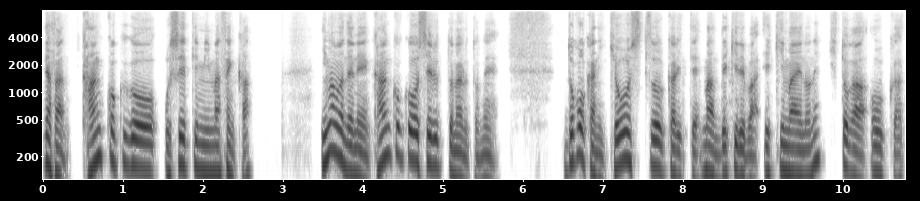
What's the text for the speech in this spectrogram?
皆さん、韓国語を教えてみませんか？今までね、韓国語を教えるとなるとね、どこかに教室を借りて、まあできれば駅前のね、人が多く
